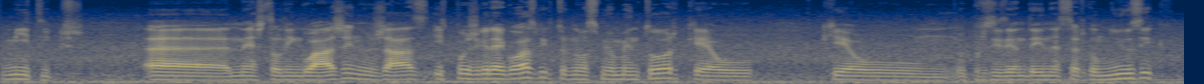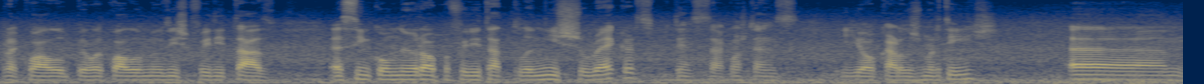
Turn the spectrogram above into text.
míticos uh, nesta linguagem, no jazz, e depois Greg Osby, que tornou-se meu mentor, que é o que é o, o presidente da Inner Circle Music, para qual, pela qual o meu disco foi editado, assim como na Europa foi editado pela Niche Records, que pertence à Constance e ao Carlos Martins. Uh,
